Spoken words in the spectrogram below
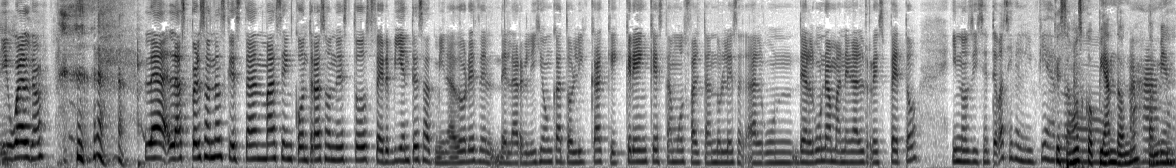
y- Igual, ¿no? La- las personas que están más en contra son estos fervientes admiradores de, de la religión católica que creen que estamos faltándoles algún, de alguna manera el respeto y nos dicen, te vas a ir al infierno. Que estamos copiando, ¿no? Ajá. También.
